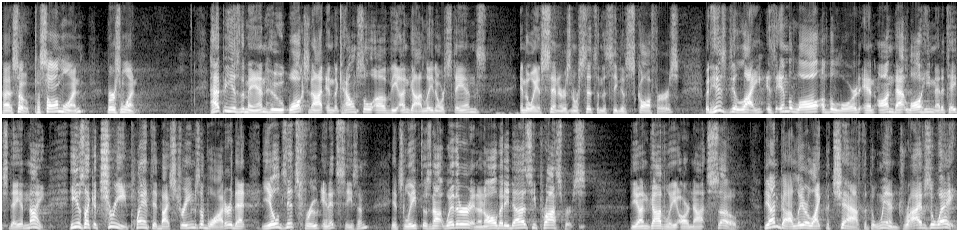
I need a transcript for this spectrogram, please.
Uh, so, Psalm 1, verse 1. Happy is the man who walks not in the counsel of the ungodly, nor stands in the way of sinners, nor sits in the seat of scoffers. But his delight is in the law of the Lord, and on that law he meditates day and night. He is like a tree planted by streams of water that yields its fruit in its season. Its leaf does not wither, and in all that he does, he prospers. The ungodly are not so. The ungodly are like the chaff that the wind drives away.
